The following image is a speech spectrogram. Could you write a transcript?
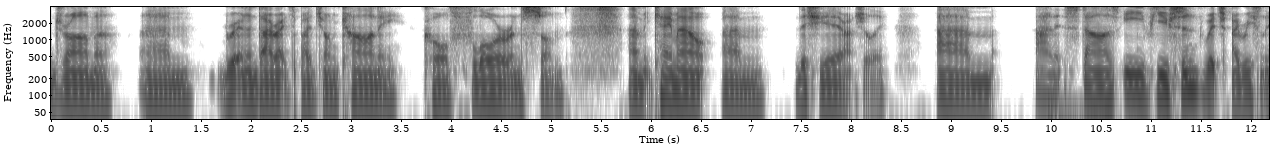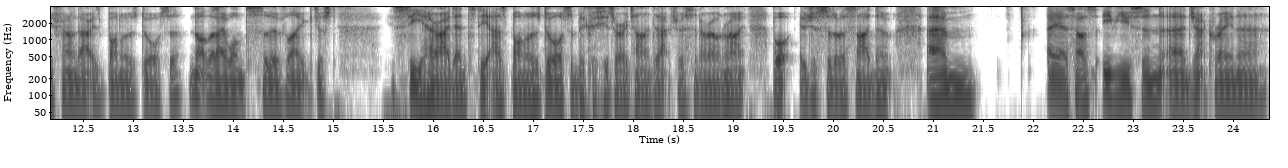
drama um, written and directed by John Carney called Flora and Son. Um, it came out um, this year actually, um, and it stars Eve Hewson, which I recently found out is Bono's daughter. Not that I want to sort of like just see her identity as Bono's daughter because she's a very talented actress in her own right, but it was just sort of a side note. Um, uh, yeah, so Eve Hewson, uh, Jack Reynor,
